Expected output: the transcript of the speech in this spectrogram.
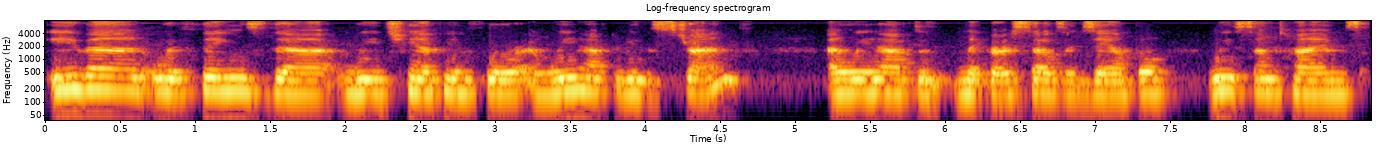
even with things that we champion for, and we have to be the strength, and we have to make ourselves example. We sometimes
